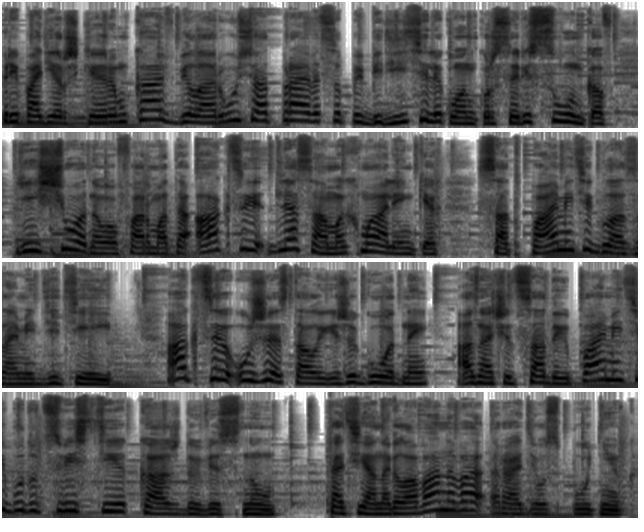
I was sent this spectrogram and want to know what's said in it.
При поддержке РМК в Беларусь отправятся победители конкурса рисунков, еще одного формата акции для самых маленьких – «Сад памяти глазами детей». Акция уже стала ежегодной, а значит, сады памяти будут цвести каждую весну. Татьяна Голованова, Радио «Спутник».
